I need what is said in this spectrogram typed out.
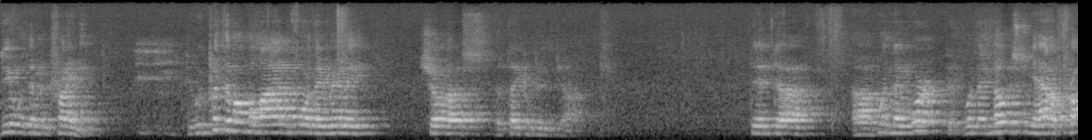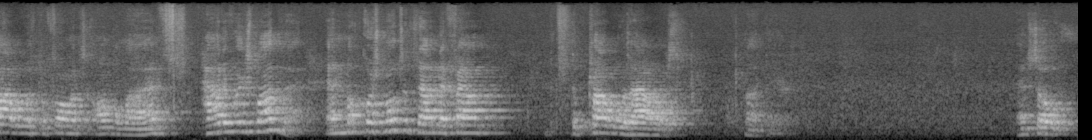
deal with them in training? Did we put them on the line before they really showed us that they could do the job? Did, uh, uh, when they worked, when they noticed we had a problem with performance on the line, how did we respond to that? And of course, most of the time they found the problem was ours, not theirs. And so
